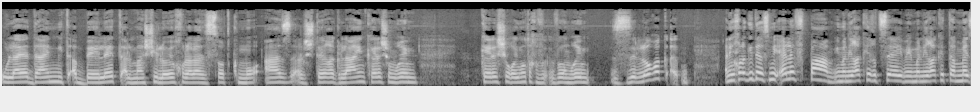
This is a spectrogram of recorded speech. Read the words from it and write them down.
אולי עדיין מתאבלת על מה שהיא לא יכולה לעשות כמו אז, על שתי רגליים, כאלה שאומרים, כאלה שרואים אותך ואומרים, זה לא רק... אני יכולה להגיד לעצמי אלף פעם, אם אני רק ארצה, אם אני רק אתאמץ,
